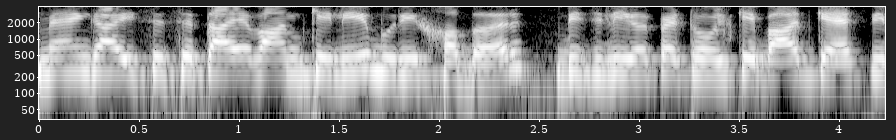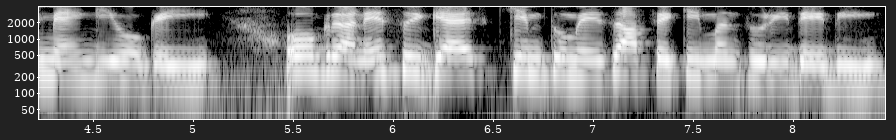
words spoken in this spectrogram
महँगाई से सताए अवाम के लिए बुरी खबर। बिजली और पेट्रोल के बाद गैस भी महँगी हो गई। ओगरा ने सुई गैस कीमतों में इजाफे की मंजूरी दे दी।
